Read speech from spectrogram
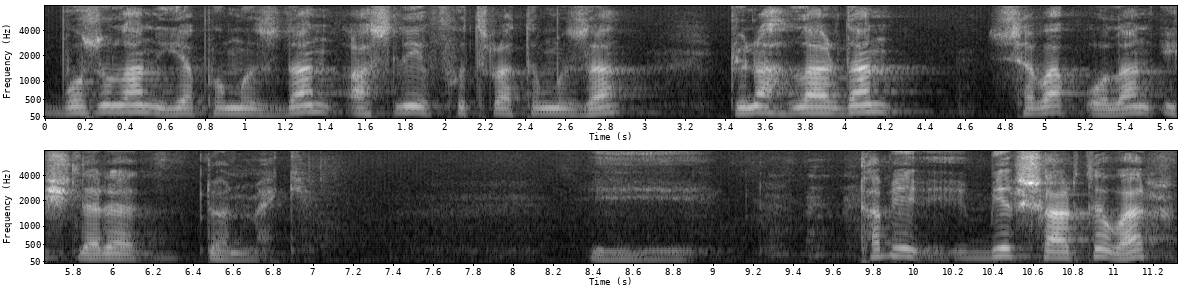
bozulan yapımızdan asli fıtratımıza, günahlardan sevap olan işlere dönmek. E, Tabi bir şartı var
